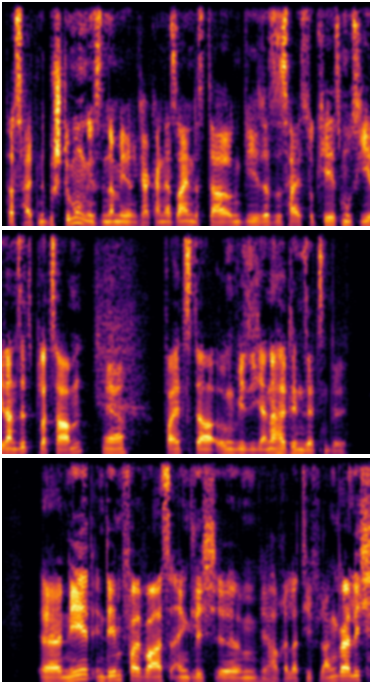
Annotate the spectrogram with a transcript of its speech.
das halt eine Bestimmung ist in Amerika. Kann ja sein, dass da irgendwie, dass es heißt, okay, es muss jeder einen Sitzplatz haben, ja. falls da irgendwie sich einer halt hinsetzen will. Äh, nee, in dem Fall war es eigentlich ähm, ja relativ langweilig.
